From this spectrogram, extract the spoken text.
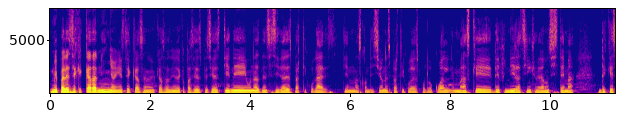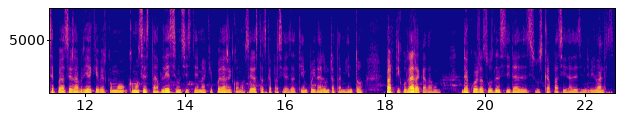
Me parece que cada niño, en este caso, en el caso de niños de capacidades especiales, tiene unas necesidades particulares, tiene unas condiciones particulares, por lo cual, más que definir así en general un sistema, de qué se puede hacer, habría que ver cómo, cómo se establece un sistema que pueda reconocer estas capacidades a tiempo y darle un tratamiento particular a cada uno, de acuerdo a sus necesidades y sus capacidades individuales.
